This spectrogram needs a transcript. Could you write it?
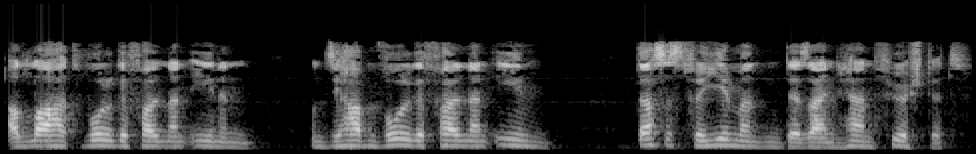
Allah hat Wohlgefallen an ihnen, und sie haben Wohlgefallen an ihm. Das ist für jemanden, der seinen Herrn fürchtet.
